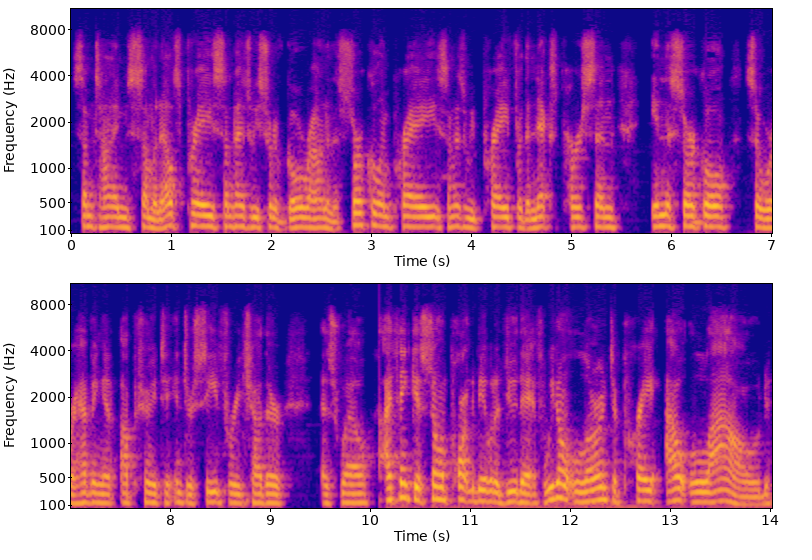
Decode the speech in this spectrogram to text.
sometimes someone else prays, sometimes we sort of go around in the circle and pray, sometimes we pray for the next person in the circle. So we're having an opportunity to intercede for each other as well. I think it's so important to be able to do that. If we don't learn to pray out loud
